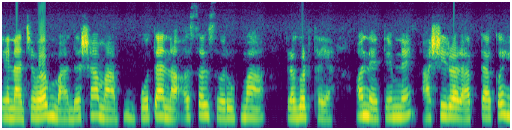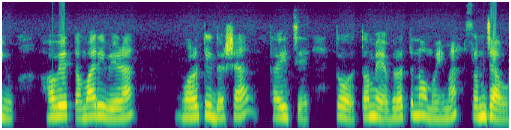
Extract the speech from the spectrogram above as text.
તેના જવાબમાં દશામાં પોતાના અસલ સ્વરૂપમાં પ્રગટ થયા અને તેમને આશીર્વાદ આપતા કહ્યું, હવે તમારી વેળા વળતી દશા થઈ છે, તો તમે વ્રતનો મહિમા સમજાવો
